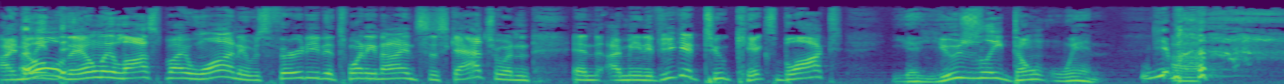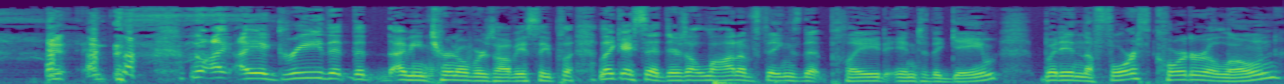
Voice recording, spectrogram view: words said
I know mean, they only lost by one. It was thirty to twenty nine Saskatchewan, and I mean, if you get two kicks blocked, you usually don't win. Yeah. Uh, well, I, I agree that the I mean turnovers obviously play. Like I said, there's a lot of things that played into the game, but in the fourth quarter alone,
